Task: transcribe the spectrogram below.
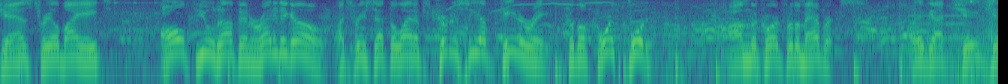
Jazz trail by eight. All fueled up and ready to go. Let's reset the lineups courtesy of Gatorade for the fourth quarter. On the court for the Mavericks. They've got J.J.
